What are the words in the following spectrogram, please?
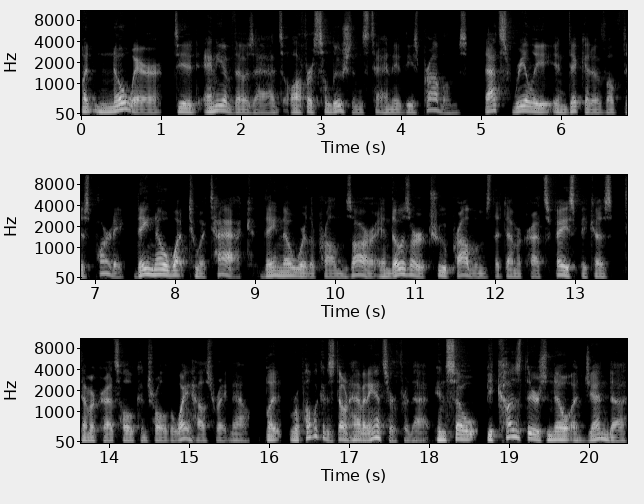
But nowhere did any of those ads offer solutions to any of these problems. That's really indicative of this party. They know what to attack, they know where the problems are. And those are true problems that Democrats face because Democrats hold control of the White House right now. But Republicans don't have an answer for that. And so, because there's no agenda,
